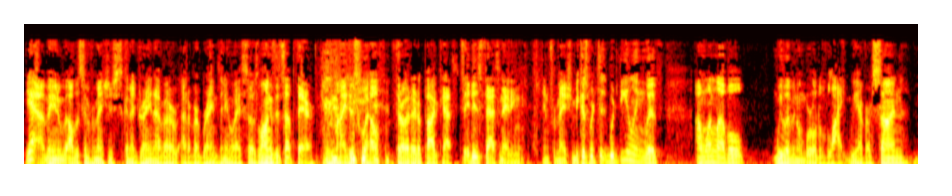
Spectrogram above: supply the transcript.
Yeah, I mean, all this information is just going to drain out of, our, out of our brains anyway. So as long as it's up there, we might as well throw it at a podcast. It is fascinating information because we're, t- we're dealing with, on one level, we live in a world of light. We have our sun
